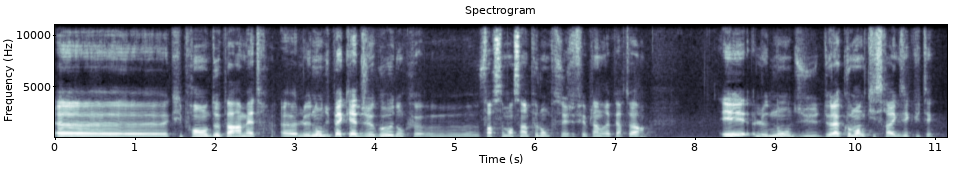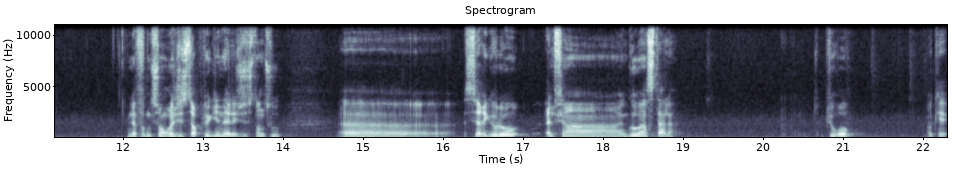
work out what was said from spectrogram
euh, qui prend deux paramètres. Euh, le nom du package Go, donc euh, forcément c'est un peu long parce que j'ai fait plein de répertoires, et le nom de la commande qui sera exécutée. La fonction register plugin, elle est juste en dessous. c'est rigolo, elle fait un Go install. Plus gros? Ok.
